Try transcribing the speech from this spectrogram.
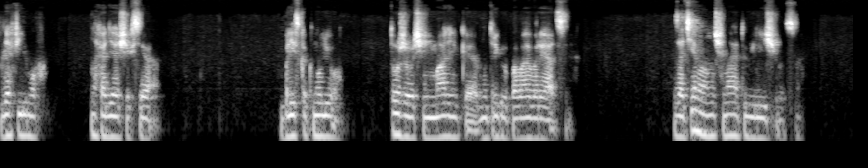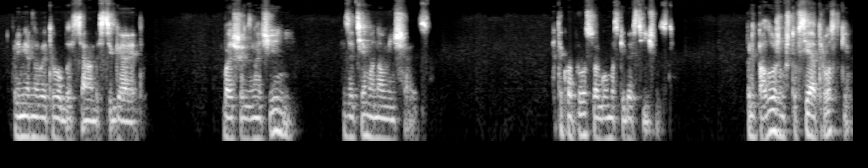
Для фильмов, находящихся близко к нулю, тоже очень маленькая внутригрупповая вариация. Затем она начинает увеличиваться. Примерно в этой области она достигает больших значений, затем она уменьшается. Это к вопросу о гомоскедастичности. Предположим, что все отростки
